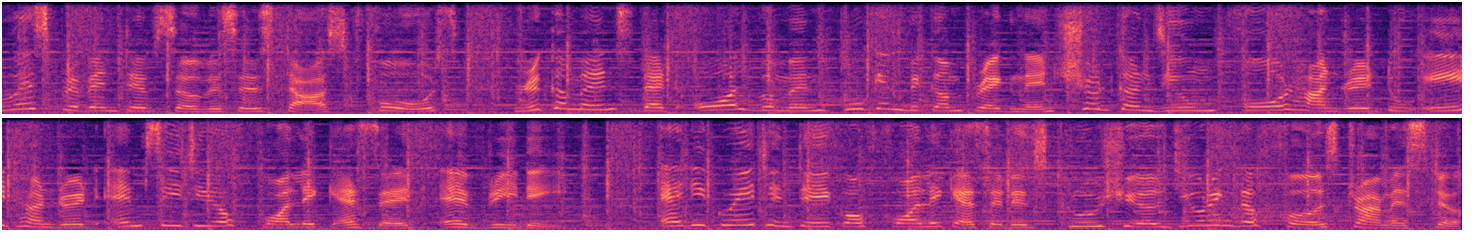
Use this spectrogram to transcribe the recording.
US Preventive Services Task Force recommends that all women who can become pregnant should consume 400 to 800 mcg of folic acid every day. Adequate intake of folic acid is crucial during the first trimester.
